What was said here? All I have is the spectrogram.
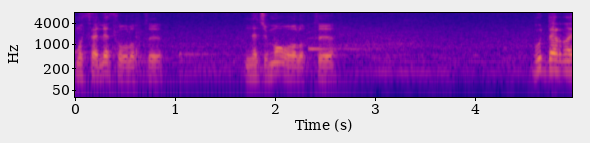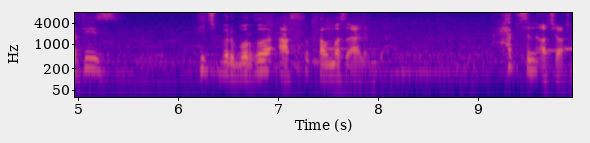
müsellet oluptu, necma oluptu. Bu Dernafiz hiçbir burgu aslı kalmaz elimde. Hepsini açar.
